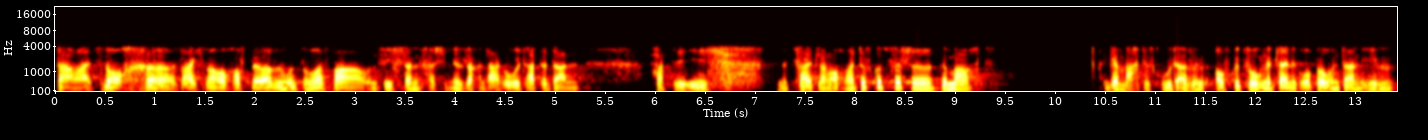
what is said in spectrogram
damals noch, äh, sag ich mal, auch auf Börsen und sowas war und sich dann verschiedene Sachen da geholt hatte. Dann hatte ich eine Zeit lang auch mal Diskusfische gemacht. Gemacht ist gut, also aufgezogene kleine Gruppe und dann eben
